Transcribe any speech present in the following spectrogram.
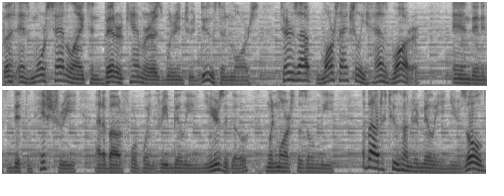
But as more satellites and better cameras were introduced on Mars, turns out Mars actually has water. And in its distant history, at about 4.3 billion years ago, when Mars was only about 200 million years old,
